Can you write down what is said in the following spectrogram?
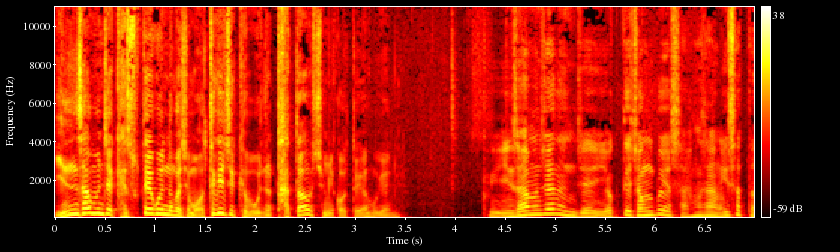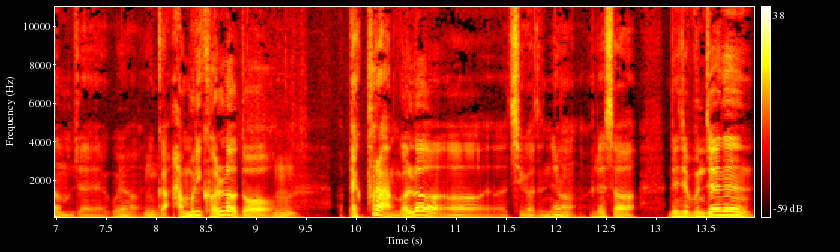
인사 문제 계속되고 있는 것이 어떻게 지켜보고 좀 답답하십니까? 어때요, 의원님? 그 인사 문제는 이제 역대 정부에서 항상 있었던 문제고요. 그러니까 음. 아무리 걸러도 음. 100%안 걸러지거든요. 음. 그래서 근데 이제 문제는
